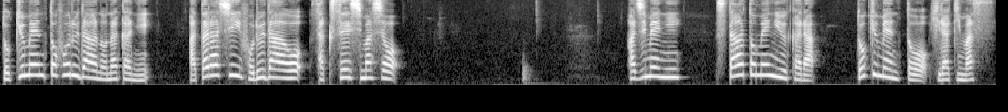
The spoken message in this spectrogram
ドキュメントフォルダーの中に新しいフォルダーを作成しましょう。はじめにスタートメニューからドキュメントを開きます。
